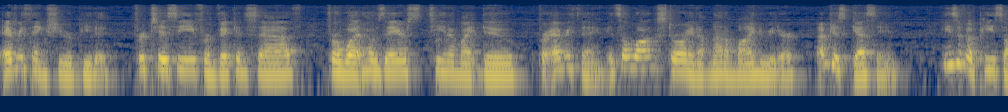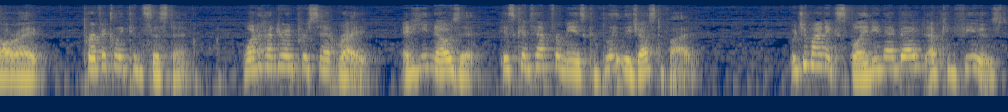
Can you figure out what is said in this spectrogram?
Everything, she repeated. For Tissy, for Vic and Seth, for what Jose or Tina might do, for everything. It's a long story and I'm not a mind reader. I'm just guessing. He's of a piece, all right. Perfectly consistent. 100% right. And he knows it. His contempt for me is completely justified. Would you mind explaining? I begged. I'm confused.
